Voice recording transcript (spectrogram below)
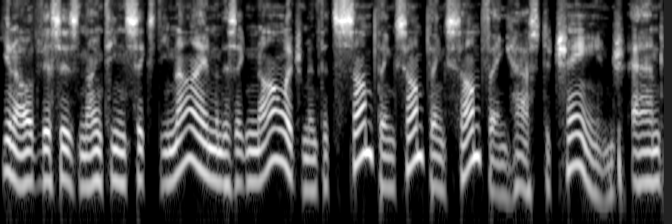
you know, this is 1969 and this acknowledgement that something, something, something has to change. And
